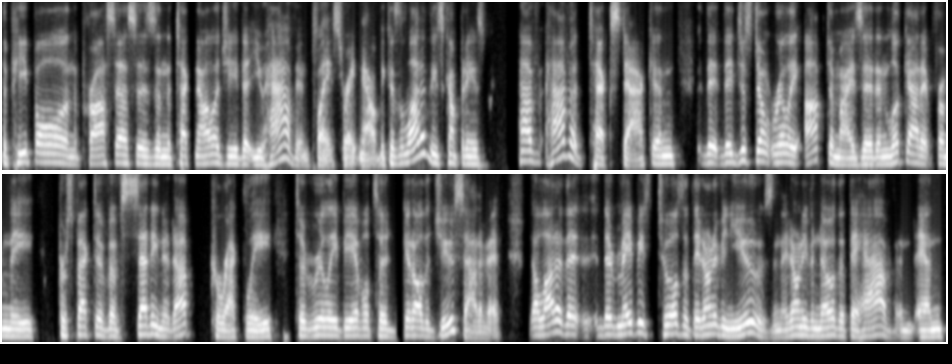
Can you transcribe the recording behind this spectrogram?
the people and the processes and the technology that you have in place right now because a lot of these companies have have a tech stack and they, they just don't really optimize it and look at it from the perspective of setting it up correctly to really be able to get all the juice out of it. A lot of the there may be tools that they don't even use and they don't even know that they have and and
